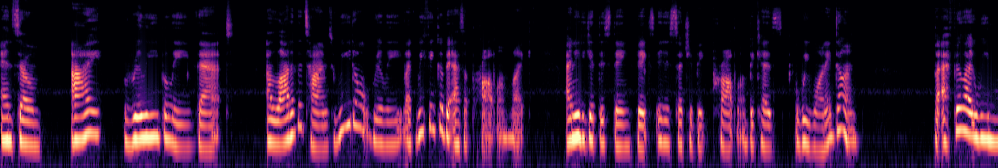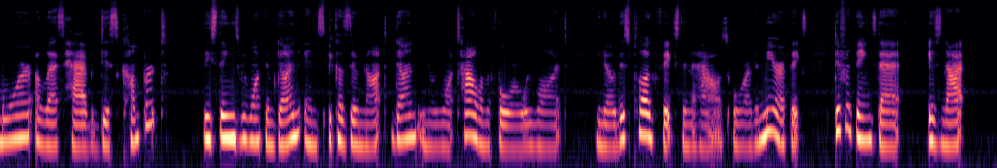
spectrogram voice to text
And so I really believe that a lot of the times we don't really like we think of it as a problem. Like i need to get this thing fixed. It is such a big problem because we want it done but i feel like we more or less have discomfort these things we want them done and because they're not done you know we want towel on the floor we want you know this plug fixed in the house or the mirror fixed different things that is not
